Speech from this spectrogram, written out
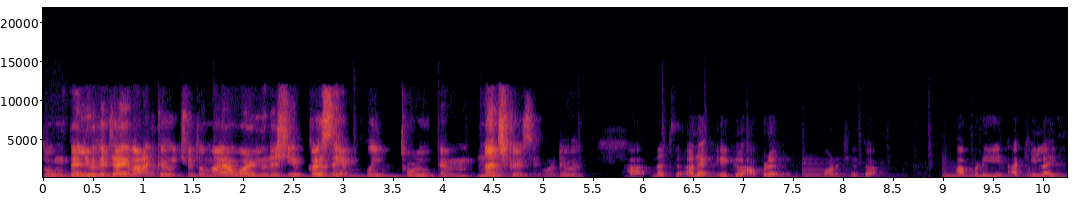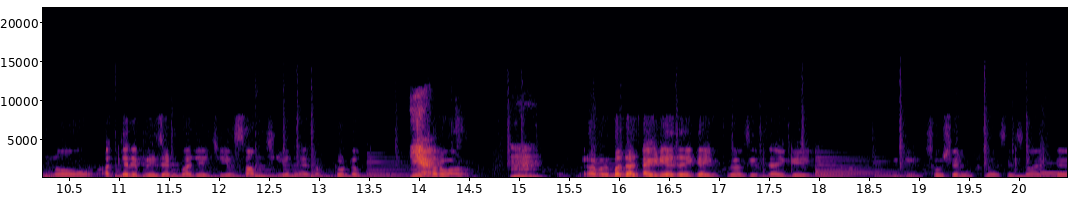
તો હું પહેલી વખત જ્યારે વાત કરું છું તો મારા વર્લ્ડ વ્યૂ ને શેપ કરશે એમ કોઈ થોડું એમ નચ કરશે વોટ એવર હા નચ અને એક આપણે કોણ છે તો આપણી આખી લાઈફનો અત્યારે પ્રેઝન્ટમાં જે છે સમ છીએ ને એનો ટોટલ સરવાળો. બરાબર બધા જ આઈડિયા જાય ગયા ઇન્ફ્લુઅન્સીસ જાય ગઈ સોશિયલ ઇન્ફ્લુઅન્સીસ હોય કે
